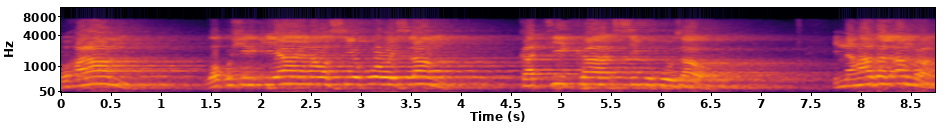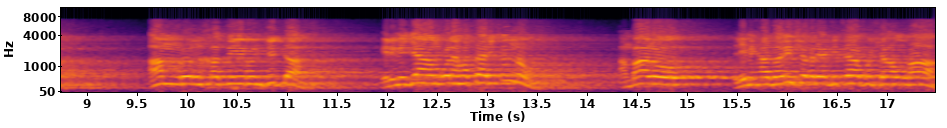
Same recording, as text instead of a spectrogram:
Uharamu wa kushirikiana na wasiokuwa waislamu katika sikukuu zao inna hadha al-amra amrun khatirun jiddan ili ni jambo la hatari mno ambalo limehadharishwa katika kitabu cha Allah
